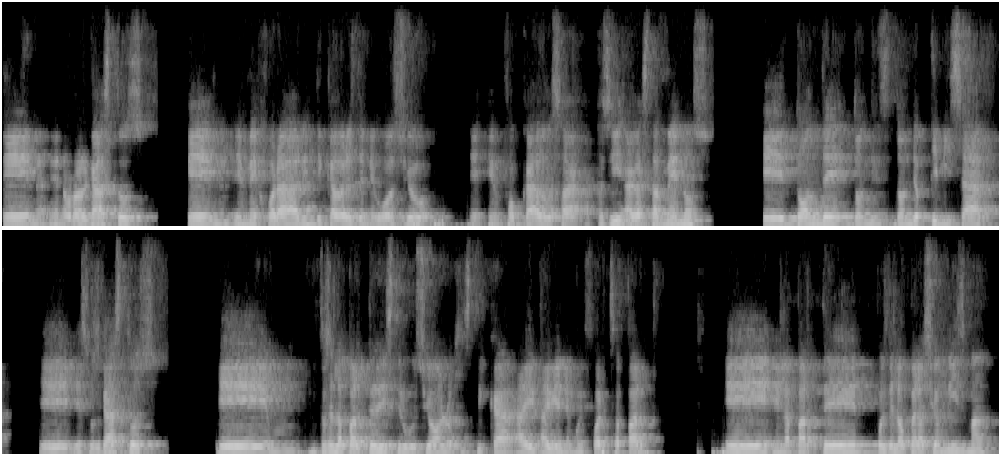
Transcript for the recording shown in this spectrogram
en, ahorrar gastos, en, mejorar indicadores de negocio enfocados a, pues sí, a gastar menos, dónde, dónde, dónde optimizar esos gastos, eh, entonces la parte de distribución, logística, ahí, viene muy fuerte esa parte. Eh, en la parte pues, de la operación misma,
